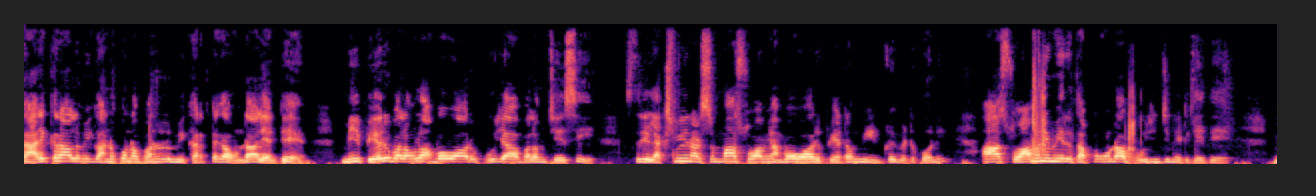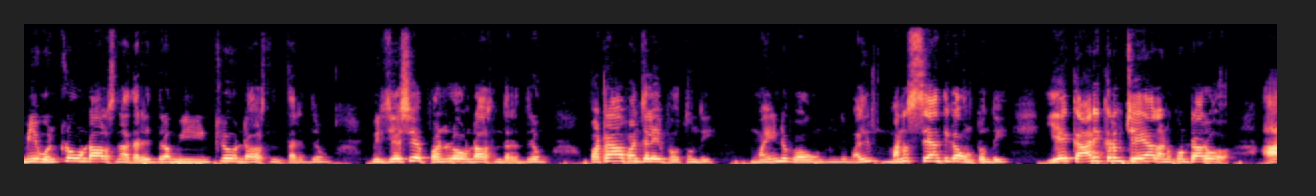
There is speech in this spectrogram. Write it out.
కార్యక్రమాలు మీకు అనుకున్న పనులు మీకు కరెక్ట్గా ఉండాలి అంటే మీ పేరు బలంలో అమ్మవారు పూజా బలం చేసి శ్రీ లక్ష్మీ నరసింహస్వామి అమ్మవారి పీఠం మీ ఇంట్లో పెట్టుకొని ఆ స్వామిని మీరు తప్పకుండా పూజించినట్టుకైతే మీ ఒంట్లో ఉండాల్సిన దరిద్రం మీ ఇంట్లో ఉండాల్సిన దరిద్రం మీరు చేసే పనిలో ఉండాల్సిన దరిద్రం పటాపంచలైపోతుంది. మైండ్ బాగుంటుంది మళ్ళీ మనశ్శాంతిగా ఉంటుంది. ఏ కార్యక్రమం చేయాలనుకుంటారో ఆ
